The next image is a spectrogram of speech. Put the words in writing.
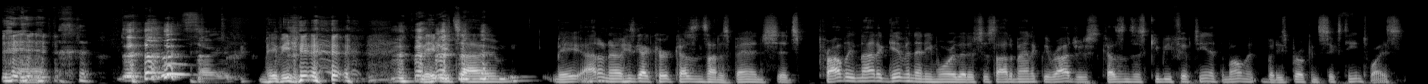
Sorry. Maybe, maybe time. Maybe I don't know. He's got Kirk Cousins on his bench. It's probably not a given anymore that it's just automatically Rodgers. Cousins is QB 15 at the moment, but he's broken 16 twice.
